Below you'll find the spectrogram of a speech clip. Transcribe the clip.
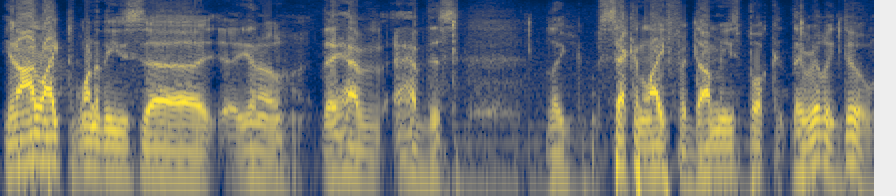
You know, I liked one of these. Uh, you know, they have have this like Second Life for Dummies book. They really do,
